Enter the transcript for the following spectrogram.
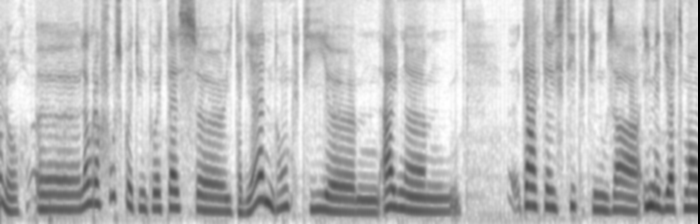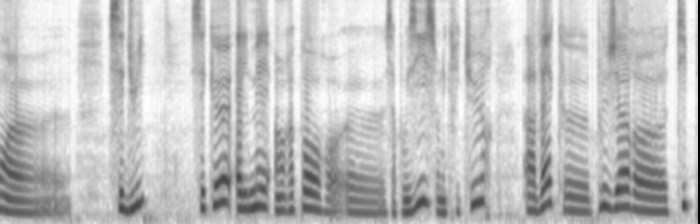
Alors, euh, Laura Fusco est une poétesse euh, italienne donc, qui euh, a une caractéristique qui nous a immédiatement séduit, c'est qu'elle met en rapport sa poésie, son écriture, avec plusieurs types,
